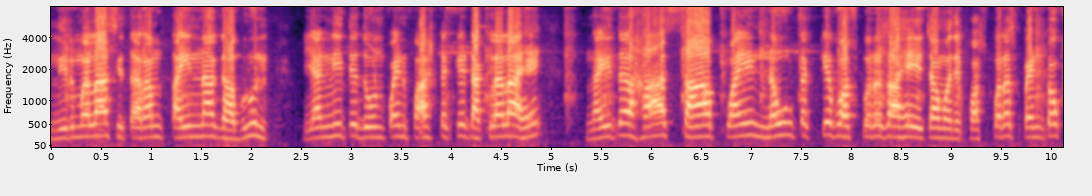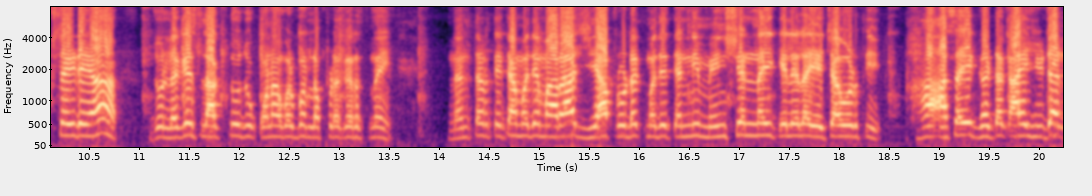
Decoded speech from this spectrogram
निर्मला सीताराम ताईंना घाबरून यांनी ते दोन पॉईंट पाच टक्के टाकलेला आहे. नाहीतर हा सहा पॉईंट नऊ टक्के फॉस्फरस आहे याच्यामध्ये. फॉस्फरस पेंटॉक्साईड आहे हा. जो लगेच लागतो जो कोणाबरोबर लफडं करत नाही. नंतर त्याच्यामध्ये महाराज या प्रोडक्टमध्ये त्यांनी मेन्शन नाही केलेलं याच्यावरती. हा असा एक घटक आहे हिडन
